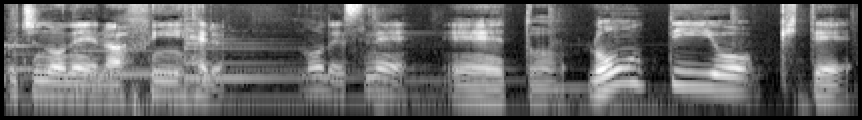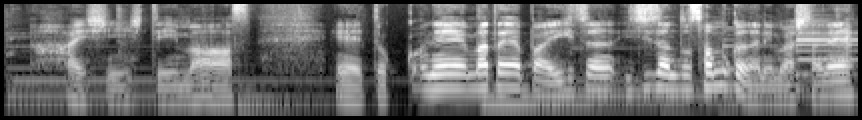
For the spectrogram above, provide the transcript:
うちのねラフィンヘルのですね、えっ、ー、と、ロンティーを着て配信しています。えっ、ー、と、ね、またやっぱ一段と寒くなりましたね。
